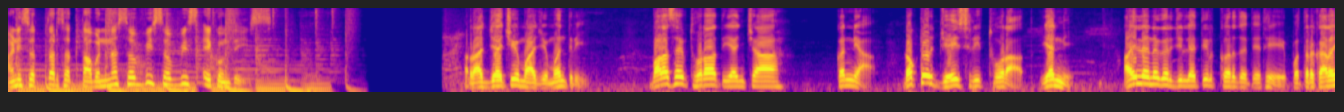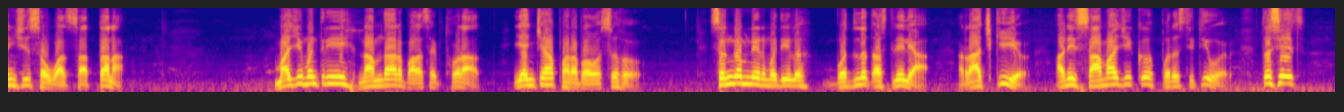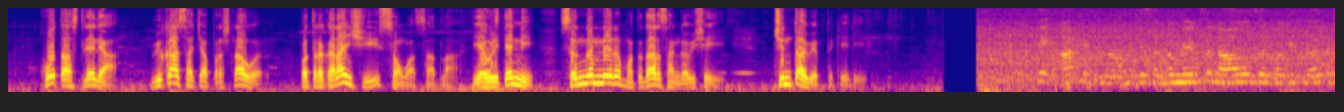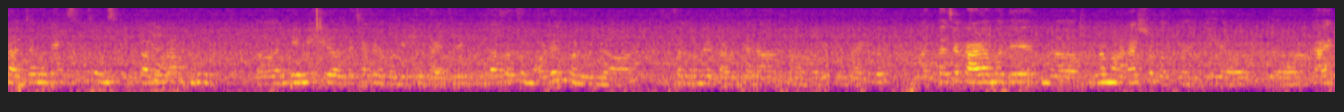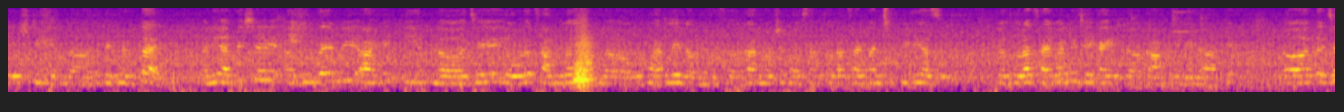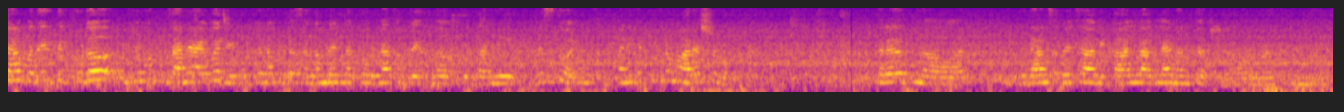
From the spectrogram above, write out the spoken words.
आणि सत्तर सत्तावन्न सव्वीस सव्वीस एकोणतीस. राज्याचे माजी मंत्री बाळासाहेब थोरात यांच्या कन्या डॉक्टर जयश्री थोरात यांनी अहिल्यानगर जिल्ह्यातील कर्जत येथे पत्रकारांशी संवाद साधताना माजी मंत्री नामदार बाळासाहेब थोरात यांच्या पराभवासह संगमनेरमधील बदलत असलेल्या राजकीय आणि सामाजिक परिस्थितीवर तसेच होत असलेल्या विकासाच्या प्रश्नावर पत्रकारांशी संवाद साधला. यावेळी त्यांनी संगमनेर मतदारसंघाविषयी चिंता व्यक्त केली. म्हणजे संगमनेरचं नाव जर बघितलं तर राज्यामध्ये एक तालुका म्हणून नेहमी त्याच्याकडे बघितलं जायचं. एक विकासाचं मॉडेल म्हणून संगमनेर तालुक्याला बघितलं जायचं. आत्ताच्या काळामध्ये पूर्ण महाराष्ट्र बघतोय की काय गोष्टी तिथे घडत आहेत आणि अतिशय दुर्दैवी आहे की जे एवढं चांगलं उभारलेलं म्हणजे सरकार म्हणजे भाऊसाहेब थोरात साहेबांची पिढी असेल किंवा थोरात साहेबांनी जे काही काम केलेलं आहे त्याच्यामध्ये ते पुढं घेऊन जाण्याऐवजी कुठं ना कुठं संगमनेरला तोडण्याचा प्रयत्न लोकांनी दिसतोय आणि हे पूर्ण महाराष्ट्र बघतो खरं विधानसभेचा निकाल लागल्यानंतर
